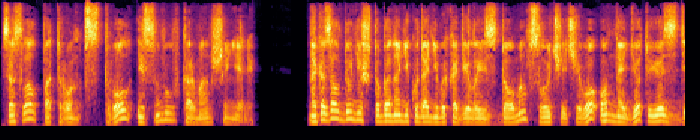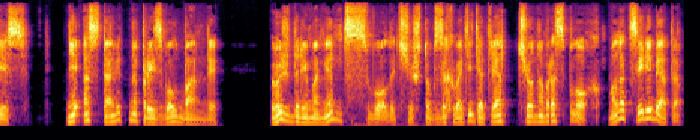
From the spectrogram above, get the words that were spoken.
сослал патрон в ствол и сунул в карман шинели. Наказал Дуне, чтобы она никуда не выходила из дома, в случае чего он найдет ее здесь, не оставит на произвол банды. Выждали момент, сволочи, чтоб захватить отряд Чона врасплох. Молодцы ребята.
